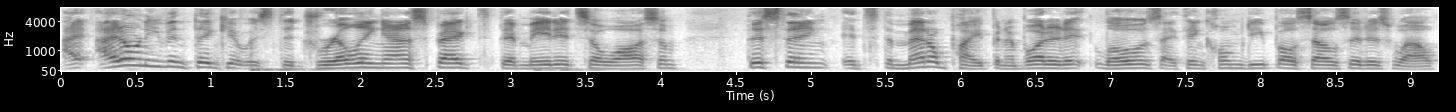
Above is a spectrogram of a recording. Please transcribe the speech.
I, I don't even think it was the drilling aspect that made it so awesome. This thing, it's the metal pipe, and I bought it at Lowe's. I think Home Depot sells it as well.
